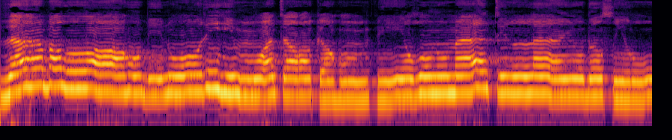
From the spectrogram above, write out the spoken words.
ذهب الله بنورهم وتركهم في ظلمات لا يبصرون.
